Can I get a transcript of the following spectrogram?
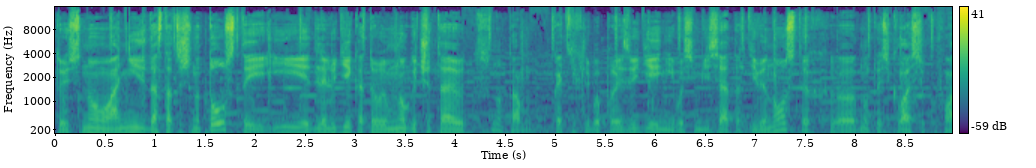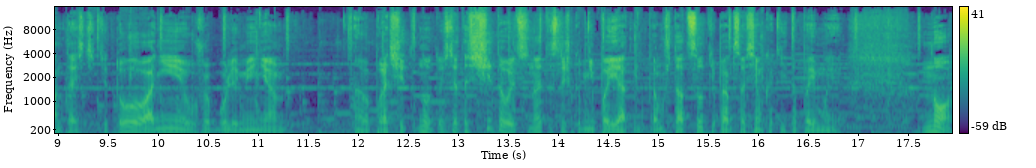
То есть, ну, они достаточно толстые, и для людей, которые много читают, ну, там, каких-либо произведений 80-х, 90-х, э, ну, то есть классику фантастики, то они уже более-менее э, прочит... Ну, то есть это считывается, но это слишком неприятно, потому что отсылки прям совсем какие-то поймые. Но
